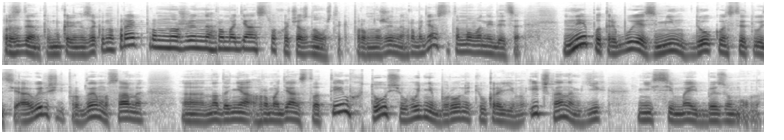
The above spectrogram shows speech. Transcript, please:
президентом України законопроект про множинне громадянство, хоча знову ж таки про множинне громадянство, мова не йдеться, не потребує змін до Конституції, а вирішить проблему саме е, надання громадянства тим, хто сьогодні боронить Україну, і членам їхніх сімей, безумовно.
